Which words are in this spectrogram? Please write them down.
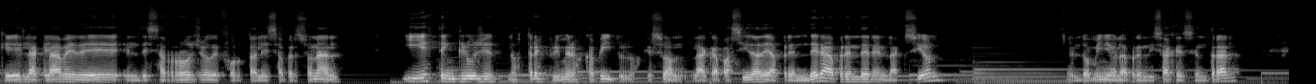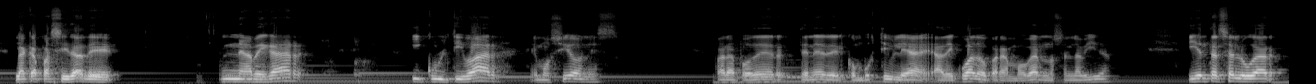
que es la clave del desarrollo de fortaleza personal, y este incluye los tres primeros capítulos, que son la capacidad de aprender a aprender en la acción, el dominio del aprendizaje central, la capacidad de navegar y cultivar emociones para poder tener el combustible adecuado para movernos en la vida. Y en tercer lugar,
